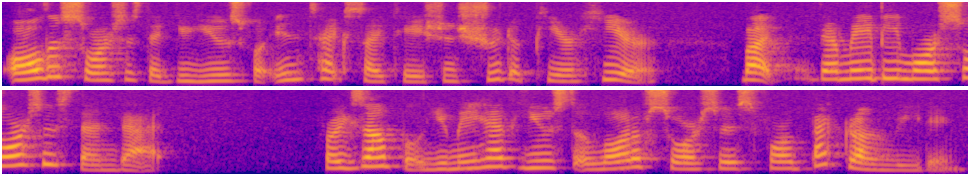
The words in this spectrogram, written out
All the sources that you use for in-text citation should appear here, but there may be more sources than that. For example, you may have used a lot of sources for background reading.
